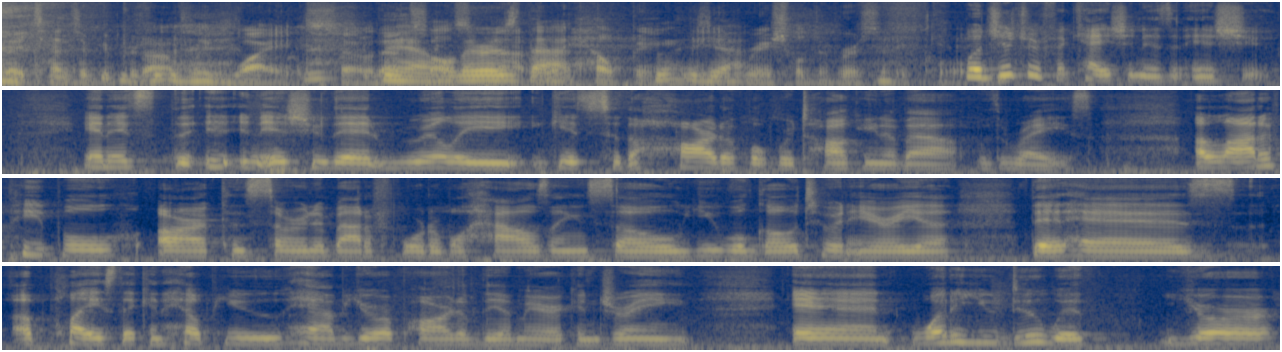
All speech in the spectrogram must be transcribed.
they tend to be predominantly white, so that's Yeah, well, also there is not really helping the Yeah. racial diversity pool. Well, gentrification is an issue, and it's the, an issue that really gets to the heart of what we're talking about with race. A lot of people are concerned about affordable housing, so you will go to an area that has a place that can help you have your part of the American dream. And what do you do with your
